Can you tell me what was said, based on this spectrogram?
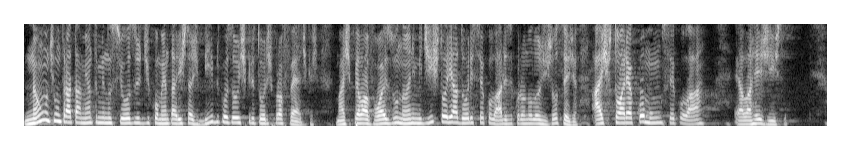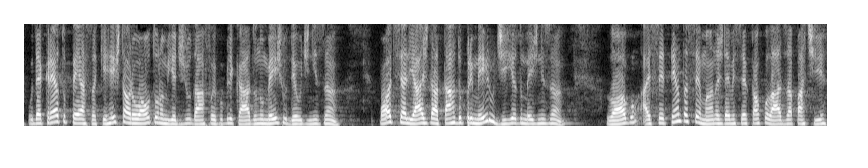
não de um tratamento minucioso de comentaristas bíblicos ou escritores proféticos, mas pela voz unânime de historiadores seculares e cronologistas, ou seja, a história comum secular ela registra. O decreto persa que restaurou a autonomia de Judá foi publicado no mês judeu de Nisan. Pode-se, aliás, datar do primeiro dia do mês Nisan Logo, as 70 semanas devem ser calculadas a partir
